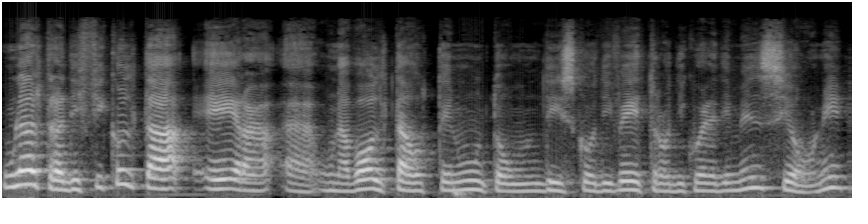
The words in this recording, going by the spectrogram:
Un'altra difficoltà era, eh, una volta ottenuto un disco di vetro di quelle dimensioni,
